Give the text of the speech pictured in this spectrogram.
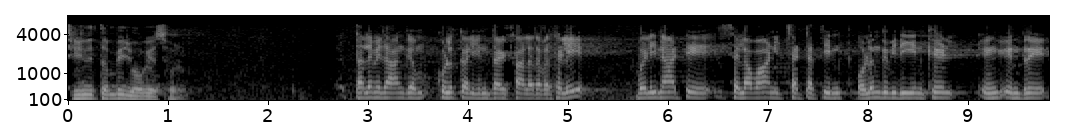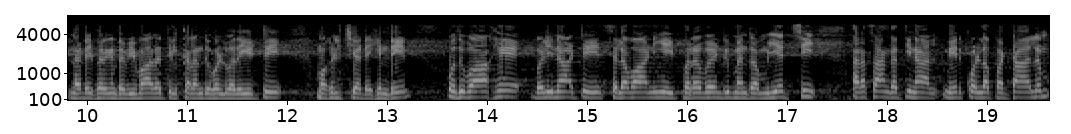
சீனித்தம்பி யோகேஸ்வரன். தலைமை தாங்கும் குழுக்களின் தவிசாளர் அவர்களே வெளிநாட்டு செலவாணி சட்டத்தின் ஒழுங்கு விதியின் கீழ் இன்று நடைபெறுகின்ற விவாதத்தில் கலந்து கொள்வதையிட்டு மகிழ்ச்சி அடைகின்றேன் பொதுவாக வெளிநாட்டு செலவாணியை பெற வேண்டும் என்ற முயற்சி அரசாங்கத்தினால் மேற்கொள்ளப்பட்டாலும்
